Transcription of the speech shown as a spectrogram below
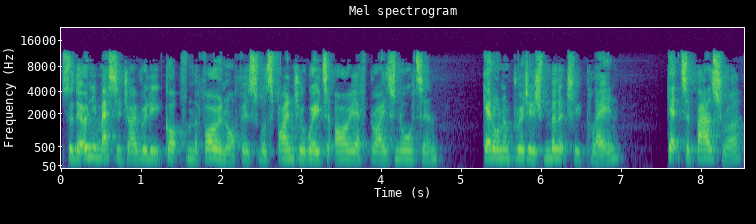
So the only message I really got from the Foreign Office was find your way to RAF Brize Norton, get on a British military plane, get to Basra,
